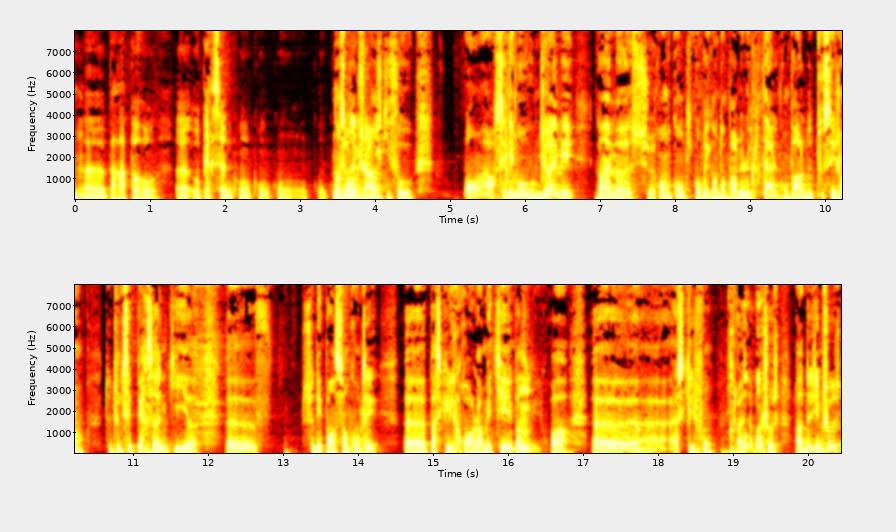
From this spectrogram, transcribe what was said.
Hum. euh, par rapport aux, euh, aux personnes qu'on qu'on qu'on qu'on Non, c'est vrai en que je pense qu'il faut. Bon, alors c'est des mots, vous me direz, mais quand même euh, se rendre compte, y compris quand on parle de l'hôpital, qu'on parle de tous ces gens, de toutes ces personnes qui se dépensent sans compter, euh, parce qu'ils croient en leur métier, parce qu'ils croient euh, à ce qu'ils font. Voilà, c'est la première chose. Alors deuxième chose,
